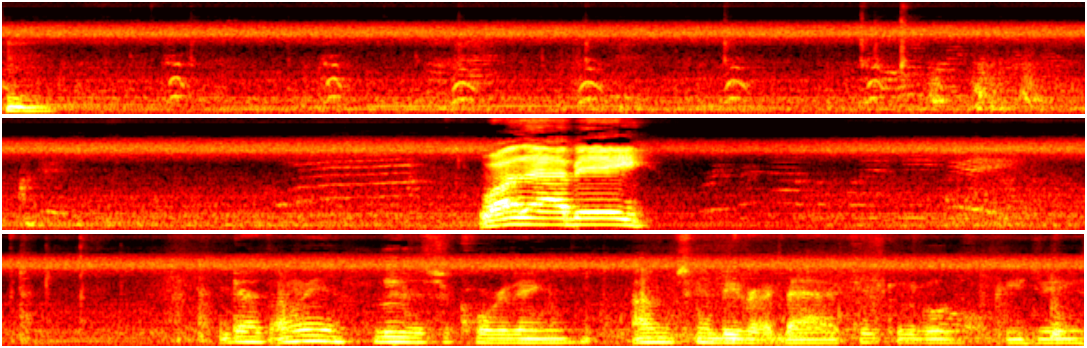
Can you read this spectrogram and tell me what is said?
Hmm. What, Abby? Guys, I'm gonna lose this recording. I'm just gonna be right back. Just gonna go to PJs.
